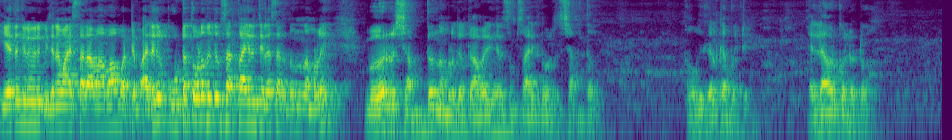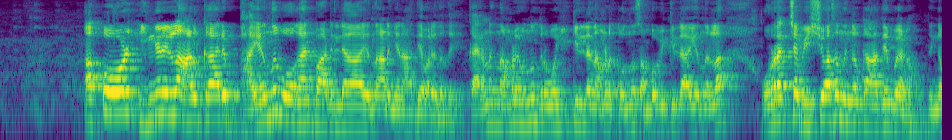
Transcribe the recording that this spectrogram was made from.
ഏതെങ്കിലും ഒരു വിജനമായ സ്ഥലമാവാം ഒറ്റ അല്ലെങ്കിൽ കൂട്ടത്തോടെ നിൽക്കുന്ന സ്ഥലത്തായാലും ചില സ്ഥലത്തു നിന്ന് നമ്മൾ വേറൊരു ശബ്ദം നമ്മൾ കേൾക്കാം. അവരിങ്ങനെ സംസാരിക്കുന്ന പോലത്തെ ശബ്ദം നമുക്ക് കേൾക്കാൻ പറ്റും. എല്ലാവർക്കും അല്ല കേട്ടോ. അപ്പോൾ ഇങ്ങനെയുള്ള ആൾക്കാർ ഭയന്ന് പോകാൻ പാടില്ല എന്നാണ് ഞാൻ ആദ്യം പറയുന്നത്. കാരണം നമ്മളെ ഒന്നും ദ്രോഹിക്കില്ല നമ്മൾക്കൊന്നും സംഭവിക്കില്ല എന്നുള്ള ഉറച്ച വിശ്വാസം നിങ്ങൾക്ക് ആദ്യം വേണം. നിങ്ങൾ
